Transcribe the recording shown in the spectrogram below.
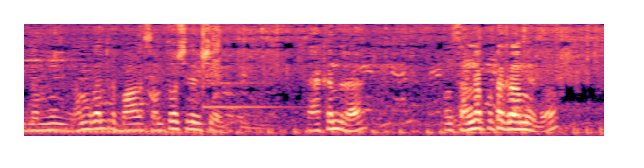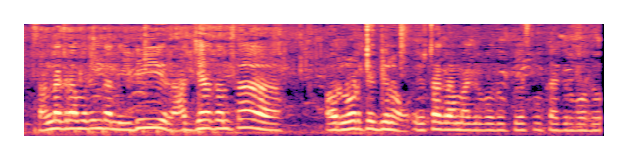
ಈಗ ನಮ್ಮ ನಮ್ಗಂದ್ರೆ ಭಾಳ ಸಂತೋಷದ ವಿಷಯ ಇದು. ಯಾಕಂದ್ರೆ ಒಂದು ಸಣ್ಣ ಪುಟ್ಟ ಗ್ರಾಮ ಇದು. ಸಣ್ಣ ಗ್ರಾಮದಿಂದ ಅಲ್ಲಿ ಇಡೀ ರಾಜ್ಯಾದಂತ ಅವ್ರು ನೋಡ್ತಿದ್ವಿ ನಾವು. ಇನ್ಸ್ಟಾಗ್ರಾಮ್ ಆಗಿರ್ಬೋದು ಫೇಸ್ಬುಕ್ ಆಗಿರ್ಬೋದು.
